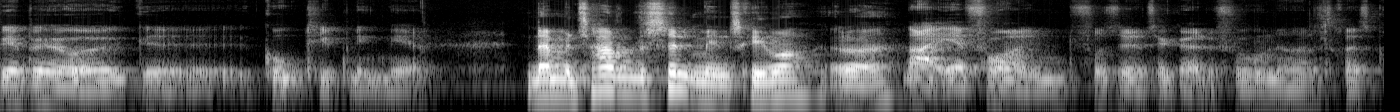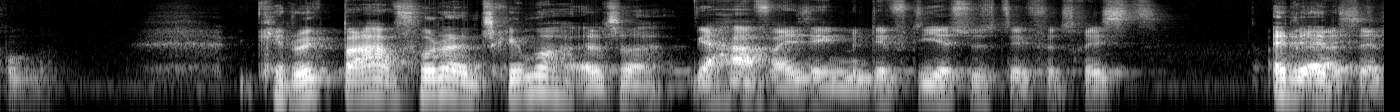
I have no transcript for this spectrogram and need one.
jeg behøver jo ikke øh, god klipning mere. Nej, men tager du det selv med en trimmer, eller hvad? Nej, jeg får en frisør til at gøre det for 150 kroner. Kan du ikke bare få dig en trimmer, altså? Jeg har faktisk en, men det er fordi, jeg synes, det er for trist. Er det, er det, selv.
